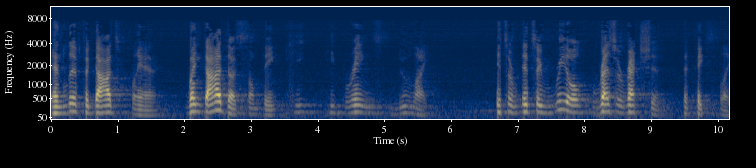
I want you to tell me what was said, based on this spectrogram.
and live to God's plan, when God does something, He, he brings new life. It's a, it's a real resurrection that takes place.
